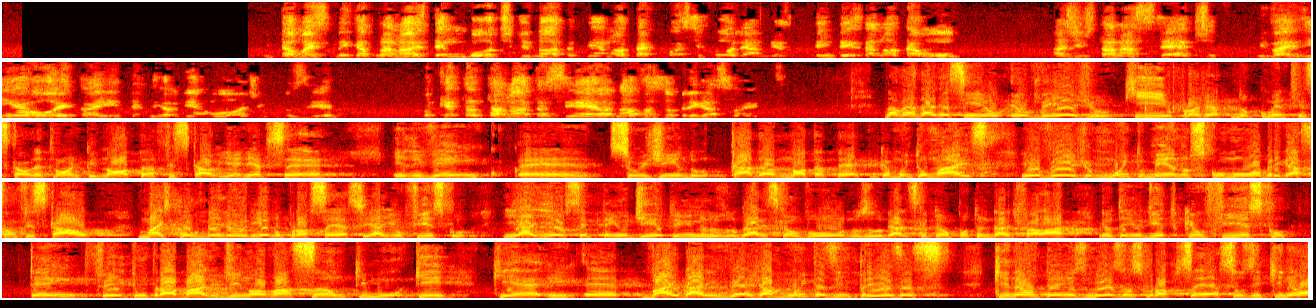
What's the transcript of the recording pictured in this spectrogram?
Então, mas explica para nós, tem um monte de nota, tem a nota, se for olhar mesmo, tem desde a nota 1. A gente está na 7, e vai vir a oito aí, teve reunião hoje, inclusive. Por que tanta nota assim? É novas obrigações? Na verdade, assim, eu, eu vejo que o projeto do documento fiscal eletrônico e nota fiscal INFCE, ele vem é, surgindo, cada nota técnica, muito mais, eu vejo muito menos como uma obrigação fiscal, mas por melhoria no processo, e aí o fisco, e aí eu sempre tenho dito, nos lugares que eu vou, nos lugares que eu tenho oportunidade de falar, eu tenho dito que o fisco tem feito um trabalho de inovação que, que, que é, é, vai dar inveja a muitas empresas que não têm os mesmos processos e que não,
